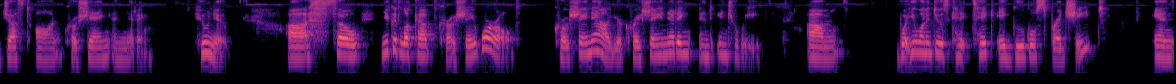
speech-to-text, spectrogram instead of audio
just on crocheting and knitting. Who knew? Uh, so you could look up Crochet World, Crochet Now, your crochet, knitting, and interweave. Um, what you want to do is take a Google spreadsheet and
